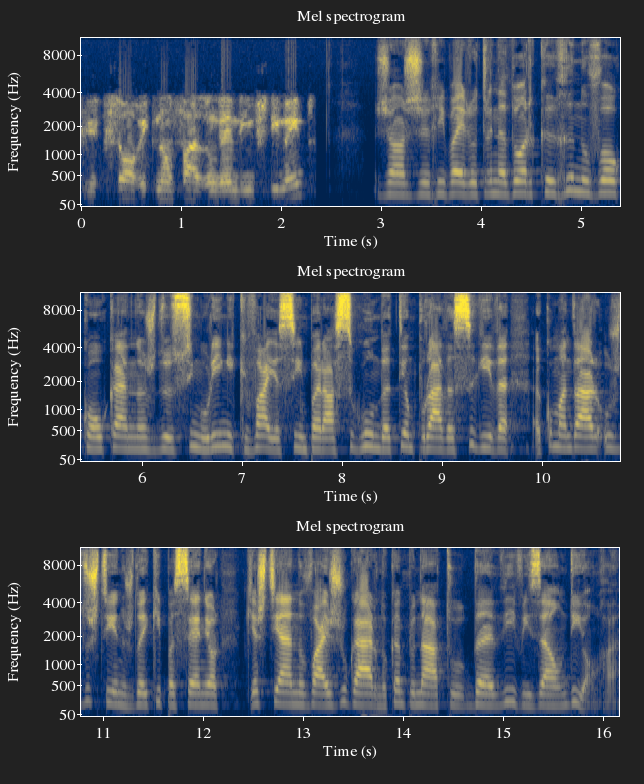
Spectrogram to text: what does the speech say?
que, que sobe e que não faz um grande investimento, Jorge Ribeiro, treinador que renovou com o Canas de Senhorim e que vai assim para a segunda temporada seguida a comandar os destinos da equipa sénior que este ano vai jogar no campeonato da Divisão de Honra.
